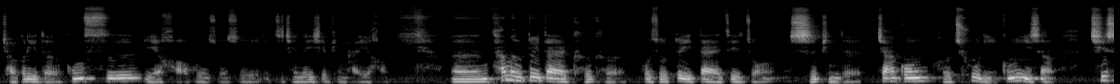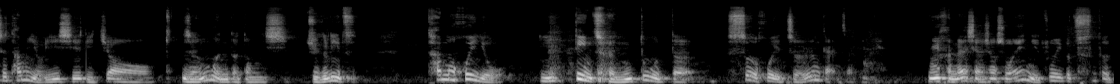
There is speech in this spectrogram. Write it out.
巧克力的公司也好，或者说是之前的一些品牌也好，嗯，他们对待可可或者说对待这种食品的加工和处理工艺上，其实他们有一些比较人文的东西。举个例子，他们会有一定程度的社会责任感在里面。你很难想象说，哎，你做一个吃的，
